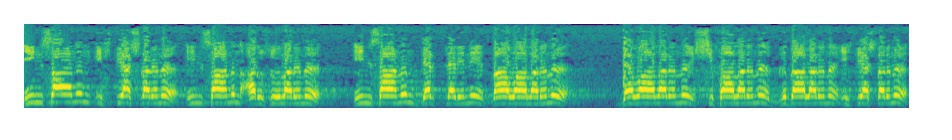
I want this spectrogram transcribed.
İnsanın ihtiyaçlarını, insanın arzularını, insanın dertlerini, davalarını, devalarını, şifalarını, gıdalarını, ihtiyaçlarını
